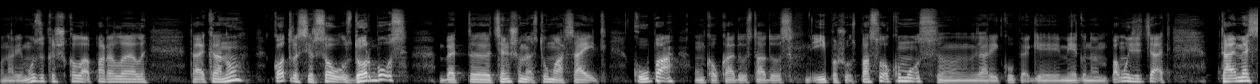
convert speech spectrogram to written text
un arī muzikas skolā paralēli. Tā kā nu, katrs ir savus darbus, bet cenšamies tomēr saīt kopā un kaut kādos tādos īpašos pasaukumos, arī kopīgi mēģinām pamuzicēt. Tā mēs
